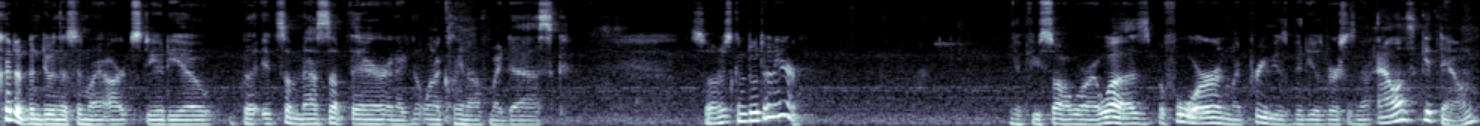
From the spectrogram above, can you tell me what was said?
Could have been doing this in my art studio, but it's a mess up there and I don't want to clean off my desk. So I'm just gonna do it down here. If you saw where I was before in my previous videos versus now. Alice, get down.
